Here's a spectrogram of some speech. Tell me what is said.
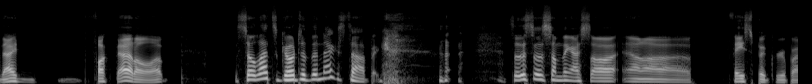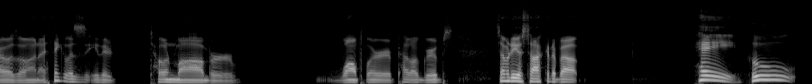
I fucked that all up. So let's go to the next topic. so this was something I saw on a Facebook group I was on. I think it was either Tone Mob or Wampler pedal groups. Somebody was talking about, hey, who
